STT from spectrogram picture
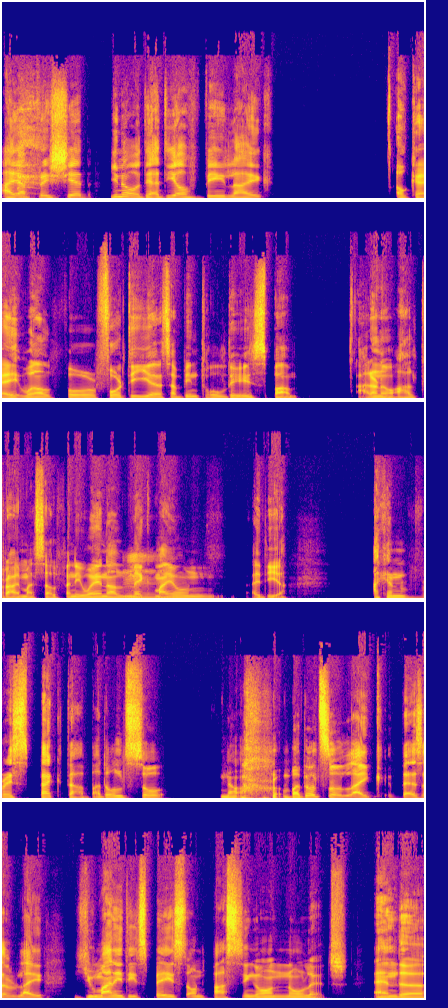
I appreciate you know the idea of being like, okay, well, for 40 years I've been told this, but I don't know. I'll try myself anyway, and I'll make my own idea. I can respect that, but also no, but also like there's a like humanity is based on passing on knowledge. And uh,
